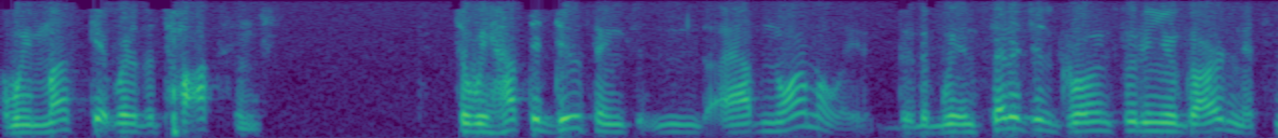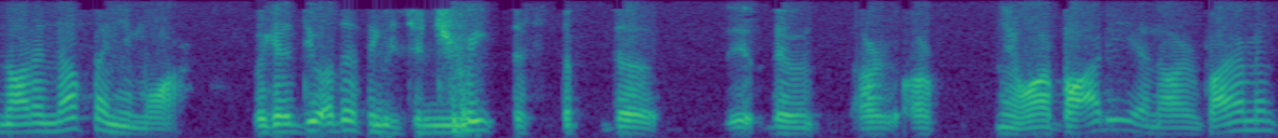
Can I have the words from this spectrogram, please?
and we must get rid of the toxins. So we have to do things abnormally. Instead of just growing food in your garden, it's not enough anymore. We got to do other things mm-hmm. to treat this, the, the, the, the our, our, you know, our body and our environment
